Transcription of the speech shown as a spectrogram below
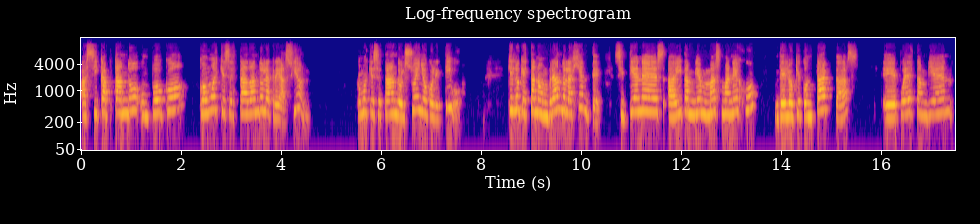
así captando un poco cómo es que se está dando la creación, cómo es que se está dando el sueño colectivo, qué es lo que está nombrando la gente. Si tienes ahí también más manejo de lo que contactas, eh, puedes también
